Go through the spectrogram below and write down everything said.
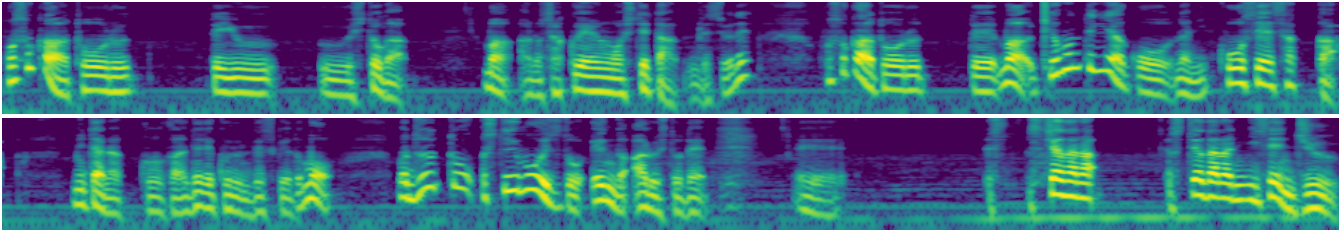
細川徹っていう人が、まあ、あの作演をしてたんですよね。細川徹って、まあ、基本的にはこう、何？構成作家みたいなことから出てくるんですけれども、まあ、ずっとシティボーイズと縁がある人で、えー、スチャダラ、スチャダラ2010っ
